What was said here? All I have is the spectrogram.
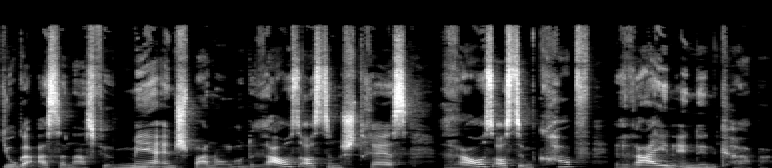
Yoga Asanas für mehr Entspannung und raus aus dem Stress, raus aus dem Kopf, rein in den Körper.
